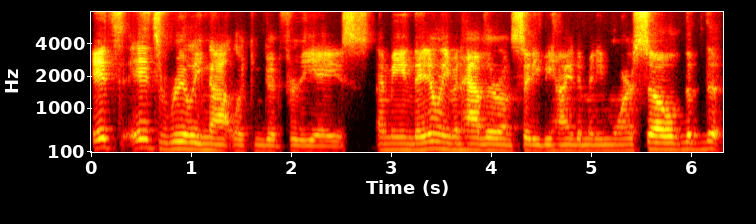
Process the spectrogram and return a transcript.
it's it's really not looking good for the A's. I mean, they don't even have their own city behind them anymore. So the the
